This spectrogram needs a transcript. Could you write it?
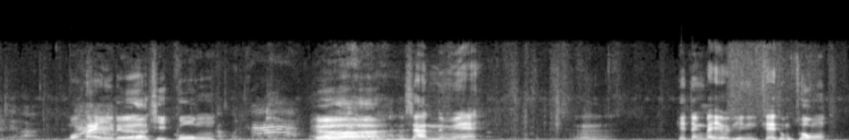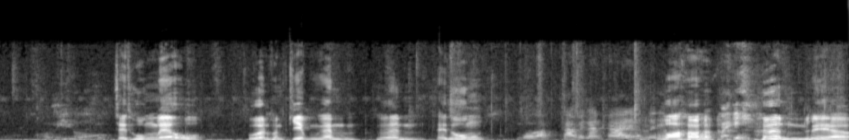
นั่นได้บ่บ่ให้เด้อขี้โกงขอบคุณค่ะ เออสั่นได้ไหมเออ เฮ็ดจังใดอยู่ที่นี่ใช้ถุงทรงผมมีถุงใช้ถุงเร็วเพื่อนเพิ่นเก็บเงินเพื่อนใช้ถุงบ่พาไปร้านค้าเด้อเดี๋ยวบ่ไปเพิ่นแล้ว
